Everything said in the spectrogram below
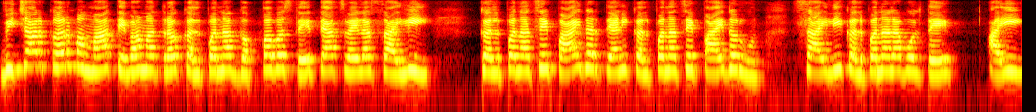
विचार कर मम्मा. तेव्हा मात्र कल्पना गप्प बसते. त्याच वेळेला सायली कल्पनाचे पाय धरते आणि कल्पनाचे पाय धरून सायली कल्पनाला बोलते आई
